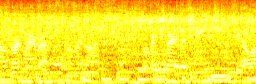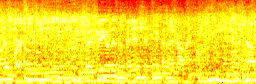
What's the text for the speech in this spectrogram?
How dark my eyebrows look, oh my god. So bring you guys with me, to see how well this works. If this video doesn't finish, it's because I dropped my phone the tub.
